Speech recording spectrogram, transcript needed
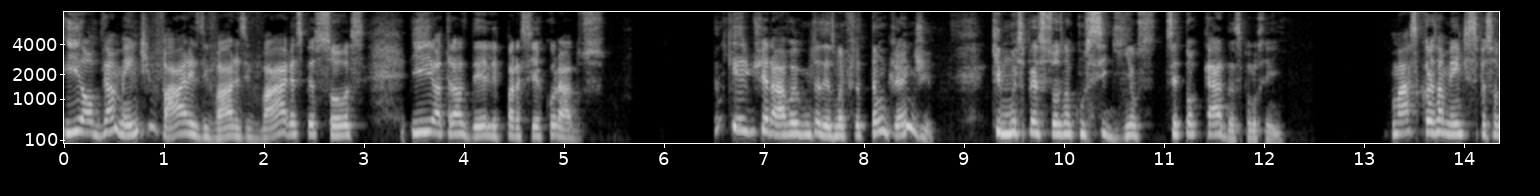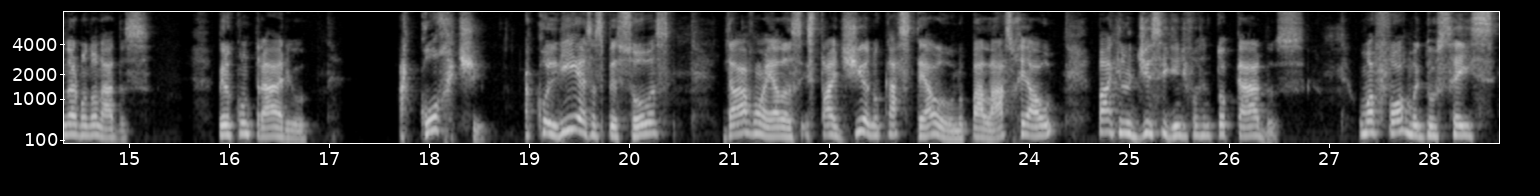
E, obviamente, várias e várias e várias pessoas iam atrás dele para ser curados. O que gerava, muitas vezes, uma fila tão grande que muitas pessoas não conseguiam ser tocadas pelo rei. Mas, curiosamente, essas pessoas não eram abandonadas. Pelo contrário, a corte acolhia essas pessoas, davam a elas estadia no castelo, no palácio real, para que no dia seguinte fossem tocados. Uma forma dos reis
